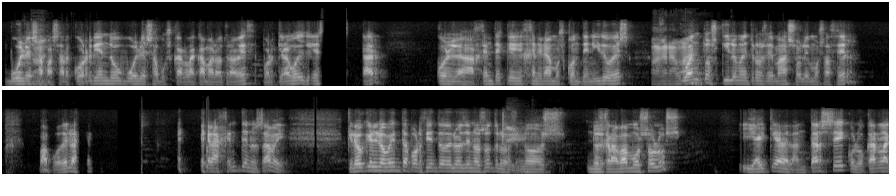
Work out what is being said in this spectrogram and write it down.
vuelves a pasar corriendo, vuelves a buscar la cámara otra vez, porque algo que que destacar con la gente que generamos contenido es cuántos kilómetros de más solemos hacer para poder hacer la gente no sabe. Creo que el 90% de los de nosotros nos, nos grabamos solos y hay que adelantarse, colocar la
